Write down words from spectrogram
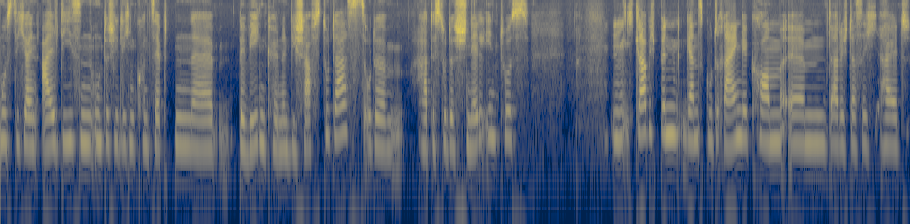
musst dich ja in all diesen unterschiedlichen Konzepten äh, bewegen können. Wie schaffst du das? Oder hattest du das schnell intus? Mm, ich glaube, ich bin ganz gut reingekommen, ähm, dadurch, dass ich halt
